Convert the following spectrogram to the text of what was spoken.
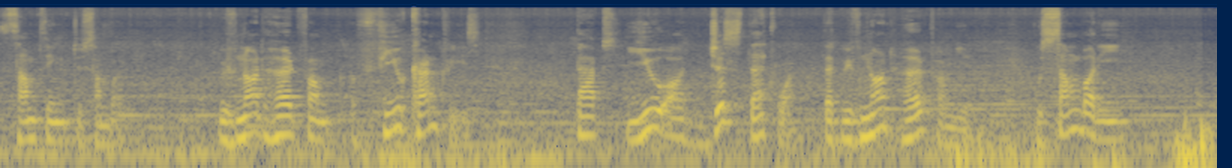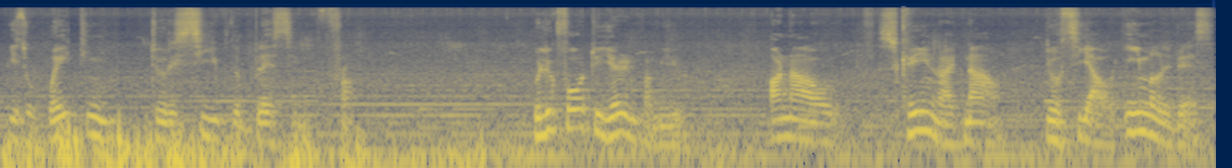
something to somebody. We've not heard from a few countries. Perhaps you are just that one that we've not heard from yet who somebody is waiting to receive the blessing from. We look forward to hearing from you. On our screen right now, you'll see our email address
